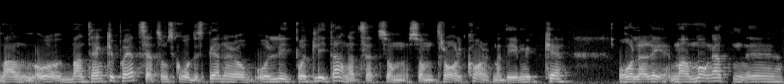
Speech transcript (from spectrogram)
man, man tänker på ett sätt som skådespelare och, och på ett lite annat sätt som, som trollkarl men det är mycket att hålla det. Många eh,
